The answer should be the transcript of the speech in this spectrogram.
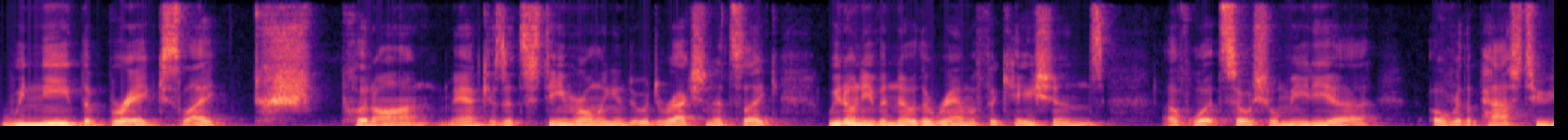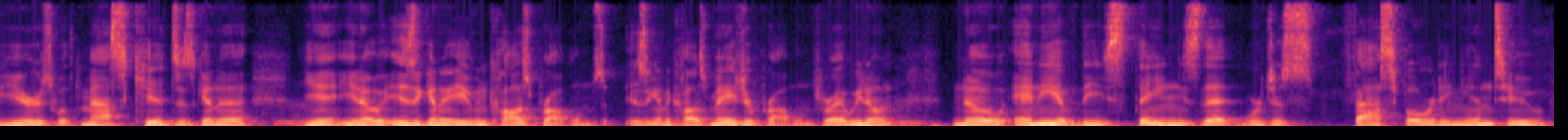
we need the brakes like put on, man, because it's steamrolling into a direction. It's like we don't even know the ramifications of what social media over the past two years with mass kids is going to, you, you know, is it going to even cause problems? Is it going to cause major problems, right? We don't mm-hmm. know any of these things that we're just fast forwarding into.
